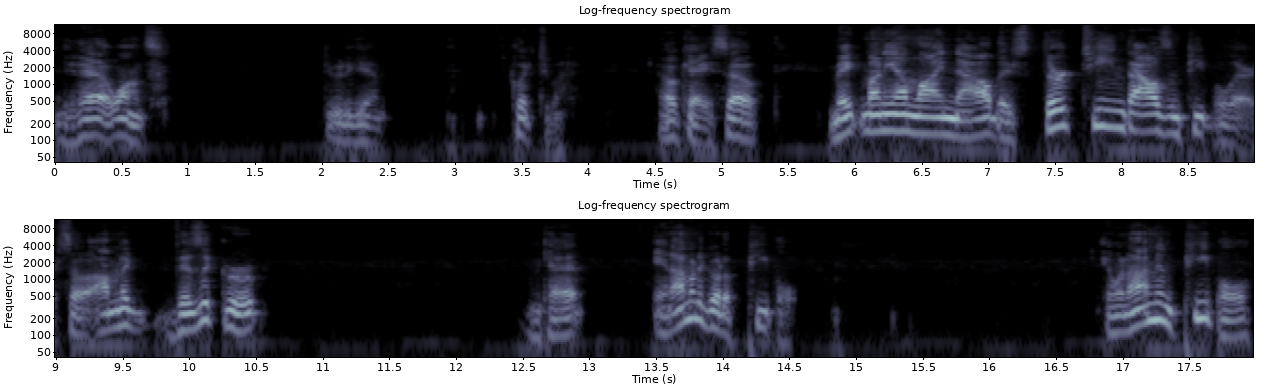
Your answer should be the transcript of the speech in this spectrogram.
You had it once. Do it again. Click to it. Okay, so make money online now. There's 13,000 people there. So I'm going to visit group. Okay. And I'm going to go to people. And when I'm in people,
